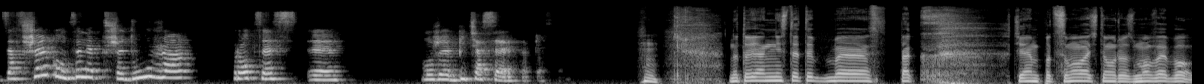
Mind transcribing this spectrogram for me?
za wszelką cenę przedłuża proces y, może bicia serca czasem. Hmm. No to ja niestety e, tak chciałem podsumować tą rozmowę, bo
